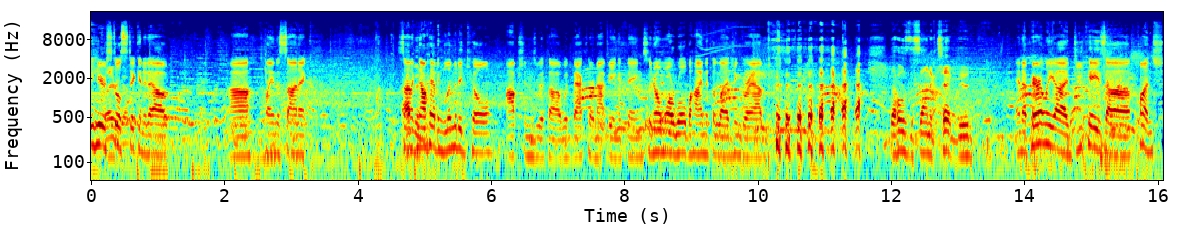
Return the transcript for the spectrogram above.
Boxy here still sticking it out, uh, playing the Sonic. Sonic been- now having limited kill options with uh, with back throw not being a thing, so no more roll behind at the ledge and grab. That was the Sonic Tech, dude. and apparently uh, DK's uh, punch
